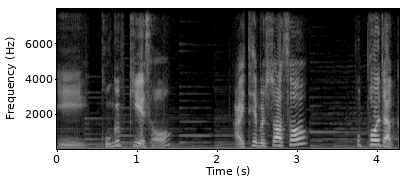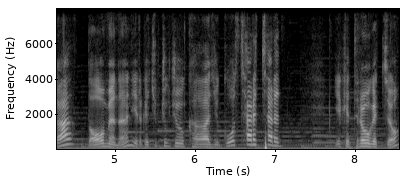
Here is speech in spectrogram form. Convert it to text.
이 공급기에서 아이템을 쏴서 호퍼에다가 넣으면은 이렇게 쭉쭉쭉 가가지고 차례차례 이렇게 들어오겠죠.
